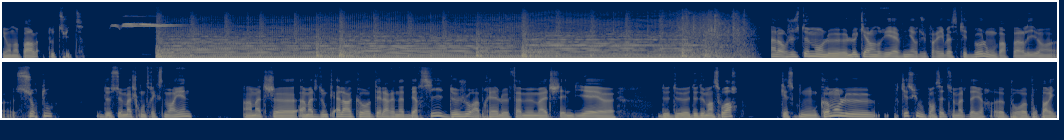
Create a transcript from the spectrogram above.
et on en parle tout de suite. Alors justement, le, le calendrier à venir du Paris Basketball, on va parler euh, surtout de ce match contre Aix-Maurienne. Un match, euh, un match donc à la Corotel Arena de Bercy, deux jours après le fameux match NBA euh, de, de- de demain soir. Qu'est-ce qu'on, comment le, qu'est-ce que vous pensez de ce match d'ailleurs pour, pour Paris?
